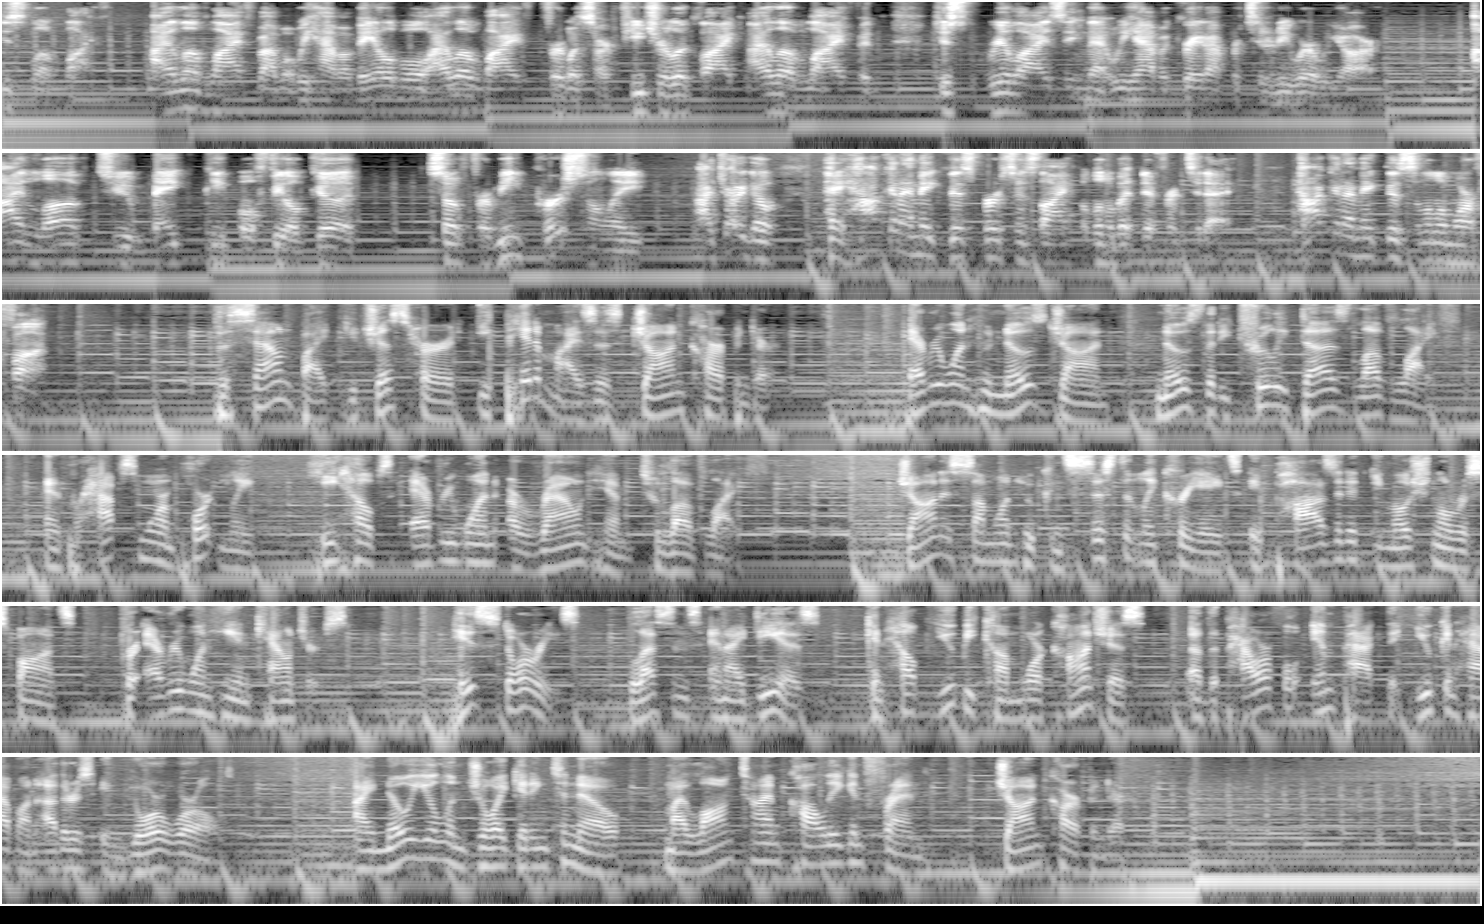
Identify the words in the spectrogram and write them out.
just love life. I love life about what we have available. I love life for what's our future look like. I love life and just realizing that we have a great opportunity where we are. I love to make people feel good. So for me personally, I try to go, hey, how can I make this person's life a little bit different today? How can I make this a little more fun? The soundbite you just heard epitomizes John Carpenter. Everyone who knows John knows that he truly does love life and perhaps more importantly, he helps everyone around him to love life. John is someone who consistently creates a positive emotional response for everyone he encounters. His stories, lessons, and ideas can help you become more conscious of the powerful impact that you can have on others in your world. I know you'll enjoy getting to know my longtime colleague and friend, John Carpenter.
